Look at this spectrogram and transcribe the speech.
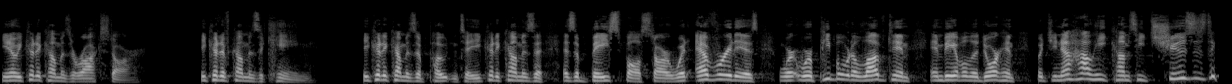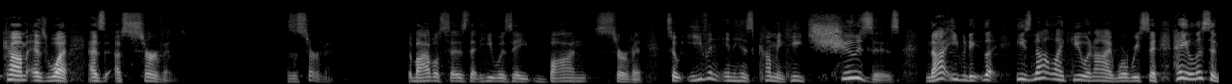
You know, he could have come as a rock star, he could have come as a king. He could have come as a potentate. He could have come as a, as a baseball star, whatever it is, where, where people would have loved him and be able to adore him. But you know how he comes? He chooses to come as what? As a servant. As a servant. The Bible says that he was a bond servant. So even in his coming, he chooses not even to, he's not like you and I, where we say, hey, listen,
